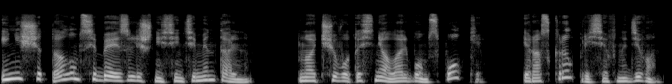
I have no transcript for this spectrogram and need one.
И не считал он себя излишне сентиментальным, но от чего то снял альбом с полки и раскрыл, присев на диван.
